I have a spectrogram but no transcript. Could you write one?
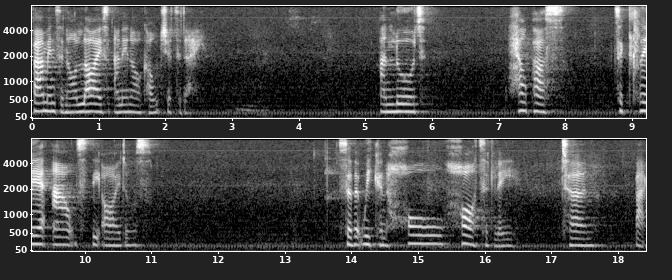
famines in our lives and in our culture today. And Lord, help us to clear out the idols so that we can wholeheartedly turn back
